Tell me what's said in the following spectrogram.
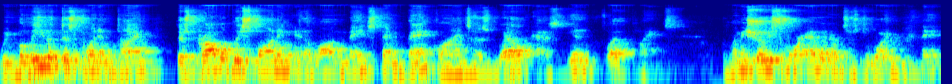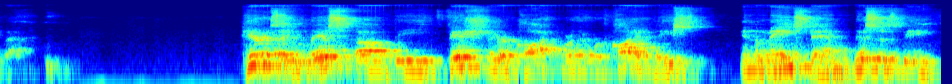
We believe at this point in time, there's probably spawning in along main stem bank lines as well as in floodplains. Let me show you some more evidence as to why we think that. Here is a list of the fish that are caught, or that were caught at least, in the mainstem. This is the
